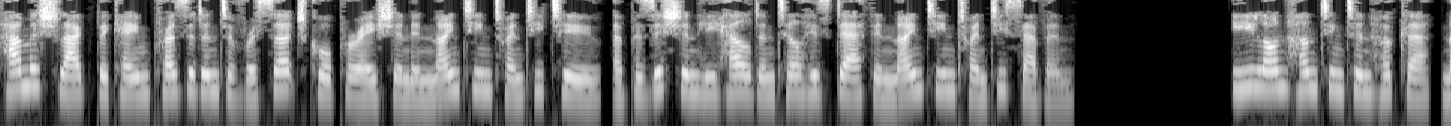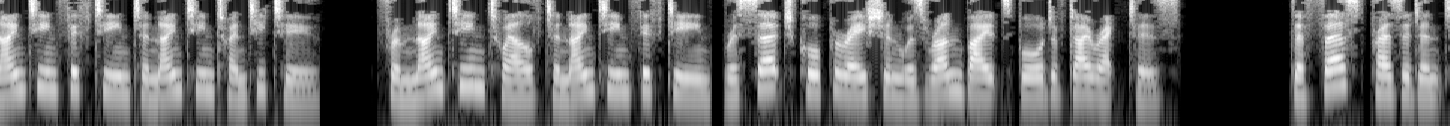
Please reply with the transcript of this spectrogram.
Hammerschlag became president of Research Corporation in 1922, a position he held until his death in 1927. Elon Huntington Hooker, 1915–1922 From 1912 to 1915, Research Corporation was run by its board of directors. The first president,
